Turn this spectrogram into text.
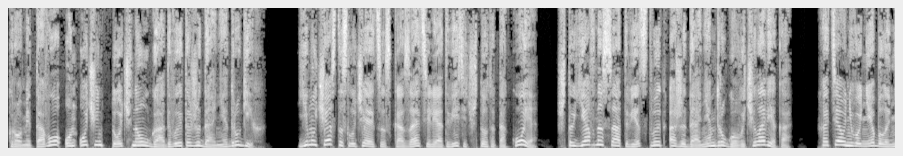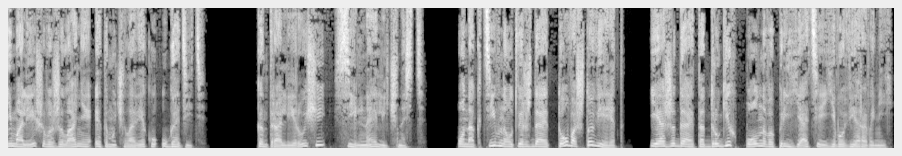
Кроме того, он очень точно угадывает ожидания других. Ему часто случается сказать или ответить что-то такое, что явно соответствует ожиданиям другого человека, хотя у него не было ни малейшего желания этому человеку угодить. Контролирующий – сильная личность. Он активно утверждает то, во что верит, и ожидает от других полного приятия его верований.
